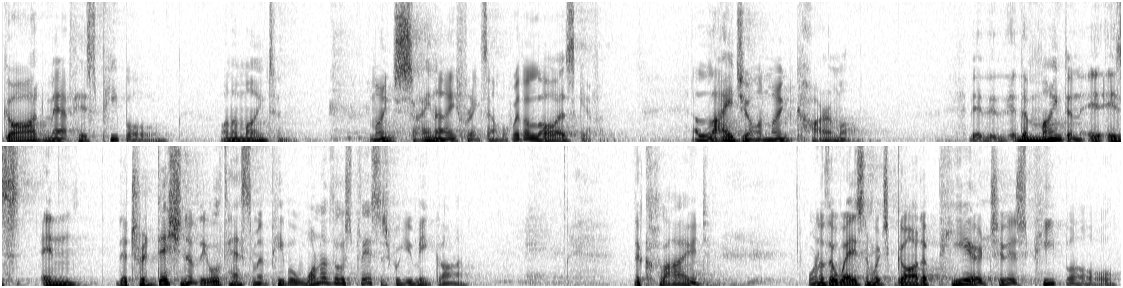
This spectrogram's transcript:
God met his people on a mountain. Mount Sinai, for example, where the law is given. Elijah on Mount Carmel. The, the, mountain is in the tradition of the Old Testament people, one of those places where you meet God. The cloud, one of the ways in which God appeared to his people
